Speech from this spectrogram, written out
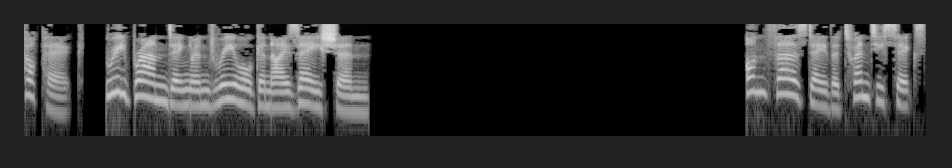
Topic: Rebranding and reorganization. On Thursday 26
